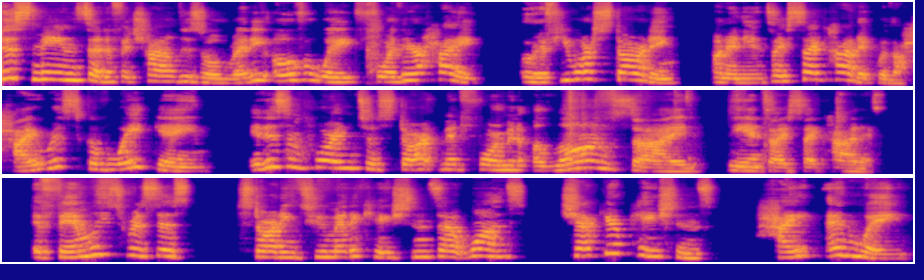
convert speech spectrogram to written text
This means that if a child is already overweight for their height, or if you are starting on an antipsychotic with a high risk of weight gain, it is important to start metformin alongside the antipsychotic. If families resist starting two medications at once, check your patient's height and weight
